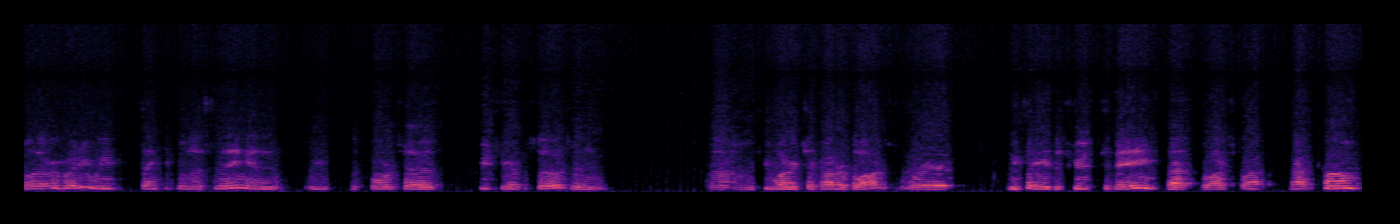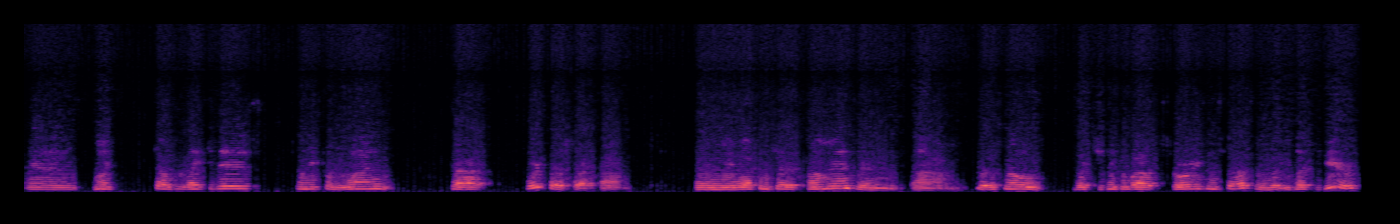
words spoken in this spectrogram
Well, everybody, we thank you for listening, and we look forward to future episodes. And um, if you want to check out our blogs, we're at we tell you the truth today blogspot.com and like tells it like it is 2021 wordpress.com. And you're welcome to comment and um, let us know what you think about stories and stuff and what you'd like to hear.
